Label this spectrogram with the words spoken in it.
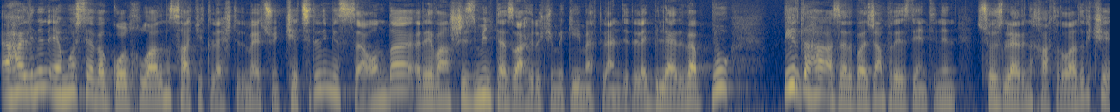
əhalinin emosiya və qorxularını sakitləşdirmək üçün keçirilmirsə, onda revanşizmin təzahürü kimi qiymətləndirilə bilər və bu bir daha Azərbaycan prezidentinin sözlərini xatırladır ki,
